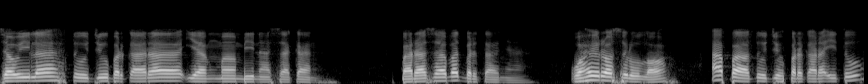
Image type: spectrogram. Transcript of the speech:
Jauhilah tujuh perkara yang membinasakan. Para sahabat bertanya Wahai Rasulullah apa tujuh perkara itu?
